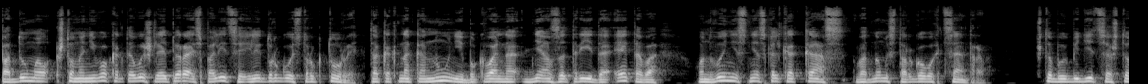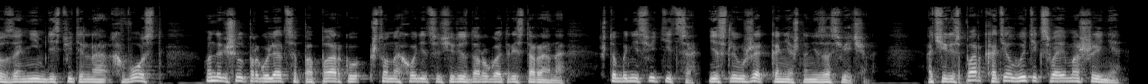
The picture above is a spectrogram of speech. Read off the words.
Подумал, что на него как-то вышли опера из полиции или другой структуры, так как накануне, буквально дня за три до этого, он вынес несколько касс в одном из торговых центров. Чтобы убедиться, что за ним действительно хвост – он решил прогуляться по парку, что находится через дорогу от ресторана, чтобы не светиться, если уже, конечно, не засвечен. А через парк хотел выйти к своей машине,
